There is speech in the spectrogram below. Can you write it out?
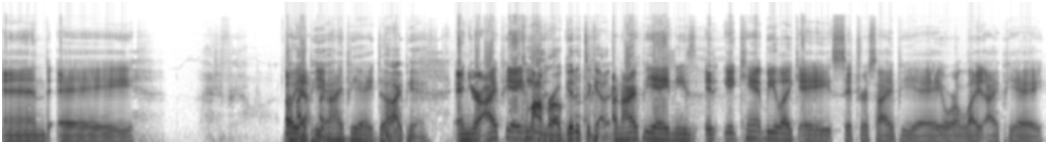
and a The oh yeah, IPA. an IPA. The duh. IPA. And your IPA. Come needs- on, bro, get it together. An IPA needs it. It can't be like a citrus IPA or a light IPA.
